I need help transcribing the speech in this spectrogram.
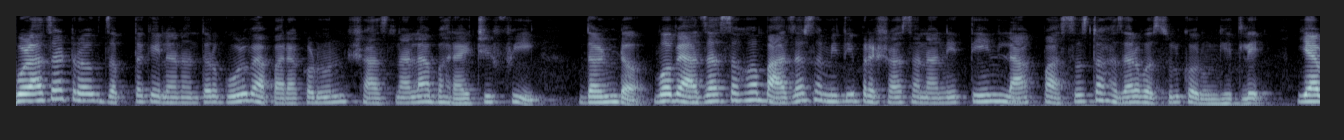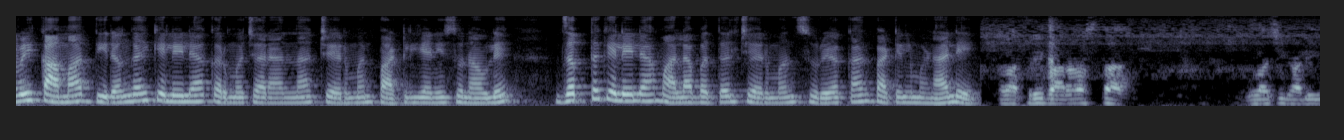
गुळाचा ट्रक जप्त केल्यानंतर गुळ व्यापाऱ्याकडून शासनाला भरायची फी दंड व व्याजासह बाजार समिती प्रशासनाने तीन लाख पासष्ट हजार वसूल करून घेतले. यावेळी कामात दिरंगाई केलेल्या कर्मचाऱ्यांना चेअरमन पाटील यांनी सुनावले. जप्त केलेल्या मालाबद्दल चेअरमन सूर्यकांत पाटील म्हणाले रात्री बारा वाजता गुळाची गाडी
